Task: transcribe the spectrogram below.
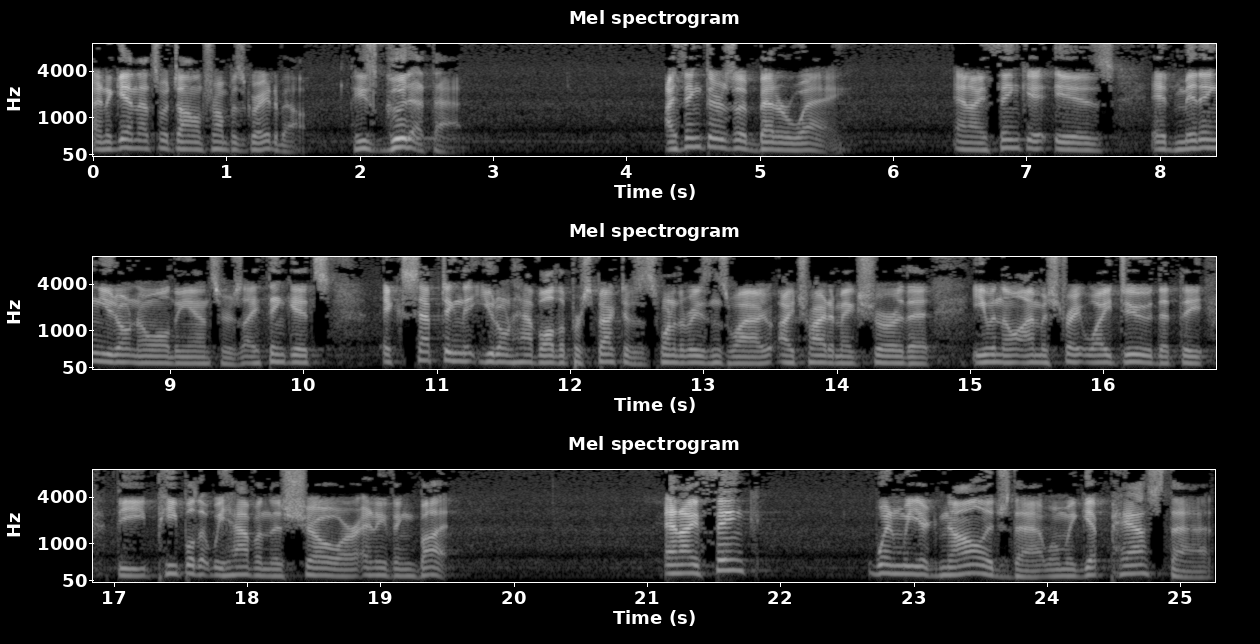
And again, that's what Donald Trump is great about. He's good at that. I think there's a better way. And I think it is admitting you don't know all the answers. I think it's accepting that you don't have all the perspectives. It's one of the reasons why I, I try to make sure that even though I'm a straight white dude, that the, the people that we have on this show are anything but. And I think when we acknowledge that, when we get past that,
